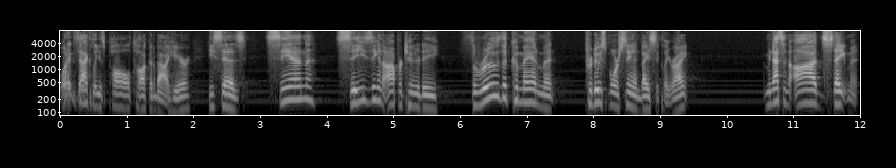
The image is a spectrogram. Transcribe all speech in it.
What exactly is Paul talking about here? He says, sin seizing an opportunity through the commandment produced more sin, basically, right? I mean, that's an odd statement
